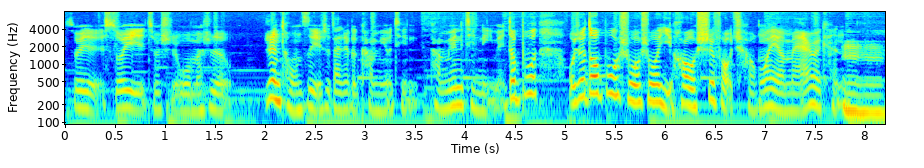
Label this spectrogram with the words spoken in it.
所以，所以就是我们是认同自己是在这个 community community 里面，都不，我觉得都不说说以后是否成为 American，嗯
